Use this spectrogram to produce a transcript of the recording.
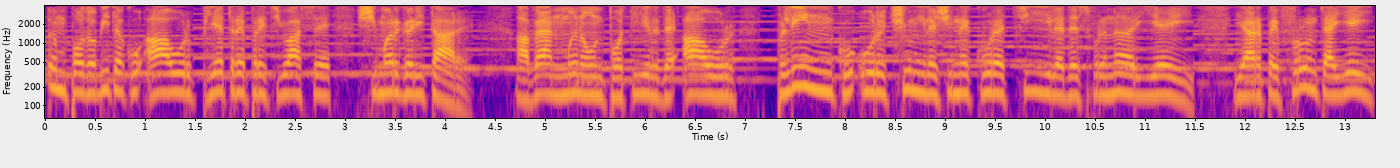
împodobită cu aur, pietre prețioase și mărgăritare avea în mână un potir de aur plin cu urciunile și necurățiile desfrânării ei, iar pe fruntea ei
